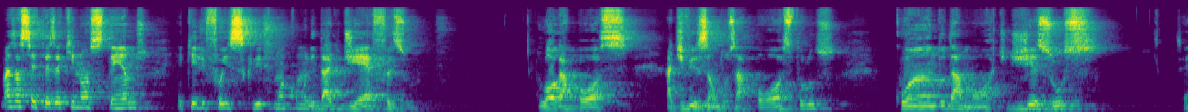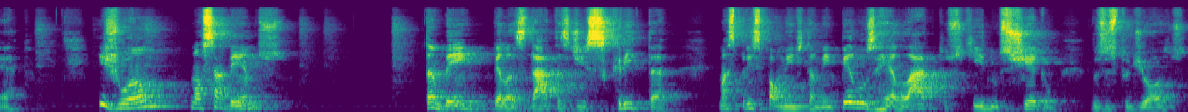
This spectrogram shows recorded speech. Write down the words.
Mas a certeza que nós temos é que ele foi escrito numa comunidade de Éfeso, logo após a divisão dos apóstolos, quando da morte de Jesus, certo? E João, nós sabemos, também pelas datas de escrita, mas principalmente também pelos relatos que nos chegam dos estudiosos,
